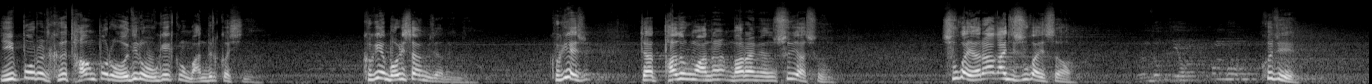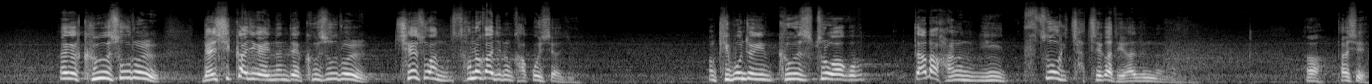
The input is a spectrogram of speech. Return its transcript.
이 볼을 그 다음 볼을 어디로 오게끔 만들 것이냐. 그게 머리 싸움이잖아, 이제. 그게, 수- 자, 말- 말하면 수야, 수. 수가 여러 가지 수가 있어. 그지? 그러니까 그 수를 몇 시까지가 있는데 그 수를 최소한 서너 가지는 갖고 있어야지. 기본적인 그 스트로크하고 따라가는 이 수학 자체가 돼야 된다는 거지. 자, 다시.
